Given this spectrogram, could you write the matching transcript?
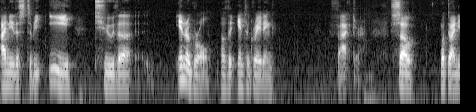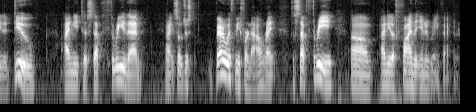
I need this to be e to the integral of the integrating factor. So what do I need to do? I need to step three then. All right, so just bear with me for now, right? So step three, um, I need to find the integrating factor.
